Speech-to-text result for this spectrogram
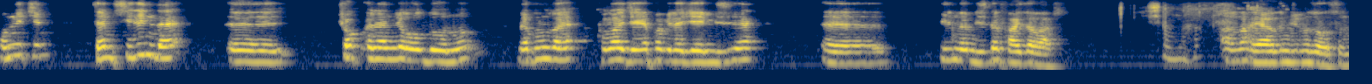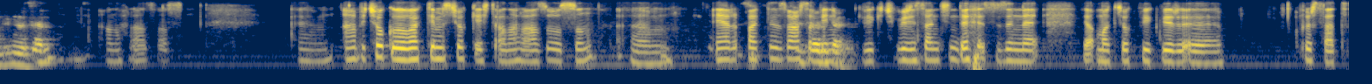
Onun için temsilin de e, çok önemli olduğunu ve bunu da kolayca yapabileceğimizi e, bilmemizde fayda var. İnşallah. Allah yardımcımız olsun cümleten. Allah razı olsun. Abi çok e, vaktimiz çok geçti. Allah razı olsun. Eğer vaktiniz varsa de. benim gibi küçük bir insan için de sizinle yapmak çok büyük bir e, fırsat.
